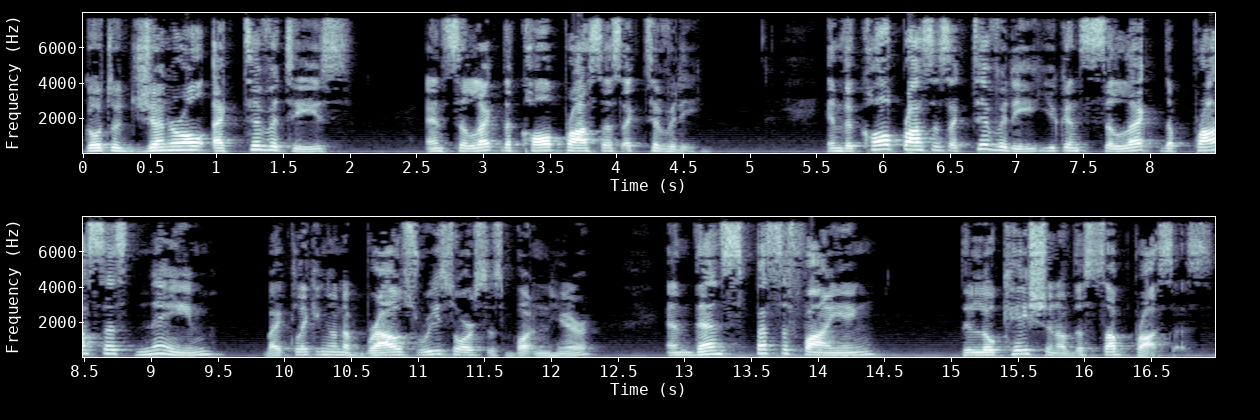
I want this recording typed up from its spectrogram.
go to general activities, and select the call process activity. In the call process activity, you can select the process name by clicking on the browse resources button here and then specifying the location of the subprocess.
